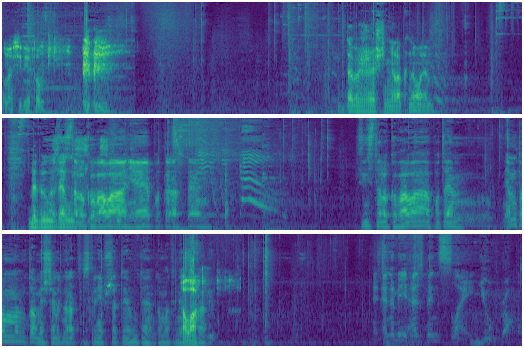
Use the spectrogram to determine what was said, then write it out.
Ona jest idiotą. Dobrze, że jeszcze nie loknąłem. By był Zeus. Zinstalokowała, nie, bo teraz ten... Zinstalokowała, a potem... Ja bym tą, mam tą, jeszcze jakby na raz nie przyszedł, to ja bym ten, tą matynę Ała. zostawił. Enemy has been slain. You rock.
